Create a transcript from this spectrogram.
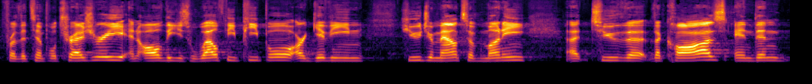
for the temple treasury, and all these wealthy people are giving huge amounts of money uh, to the, the cause. And then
